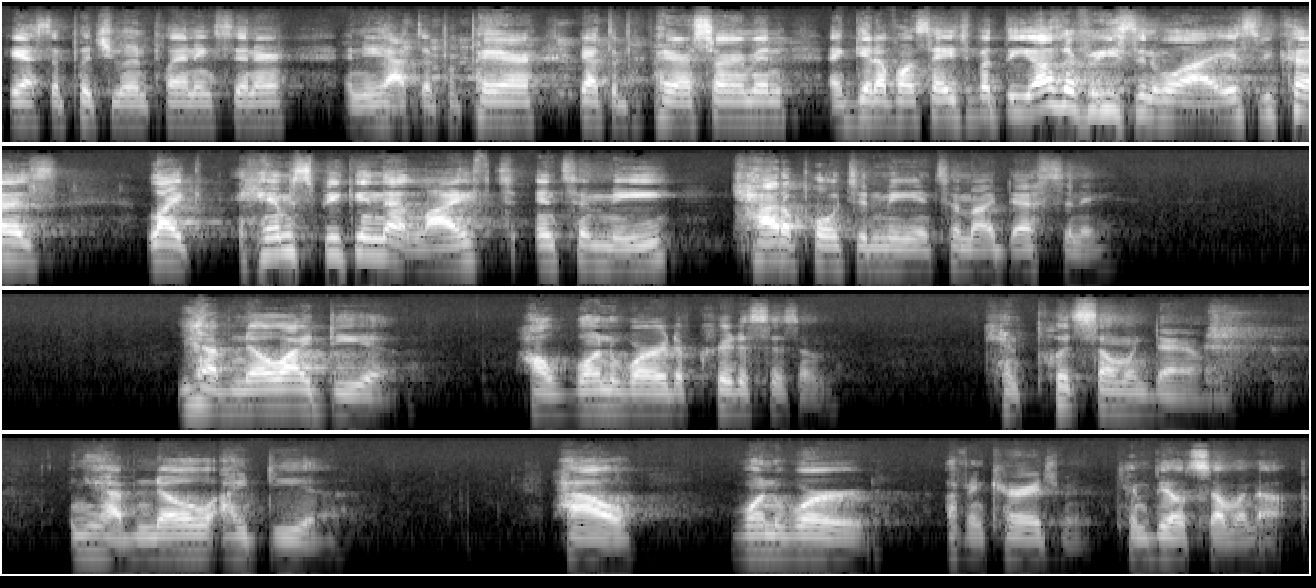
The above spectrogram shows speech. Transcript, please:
He has to put you in planning center, and you have to prepare, you have to prepare a sermon and get up on stage. But the other reason why is because, like, him speaking that life into me catapulted me into my destiny. You have no idea how one word of criticism can put someone down, and you have no idea how one word of encouragement can build someone up.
